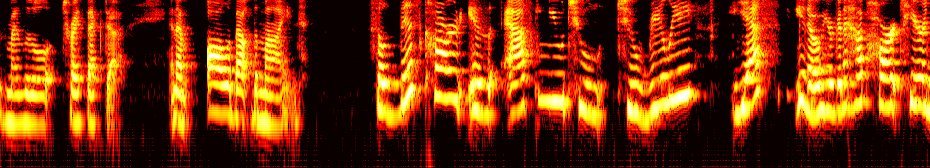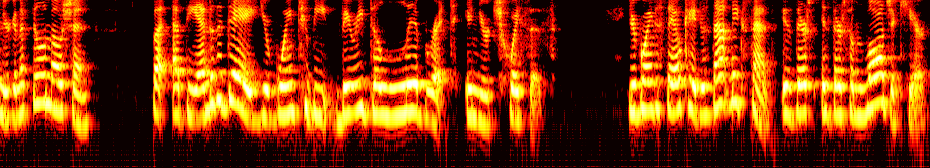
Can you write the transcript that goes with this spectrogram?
as my little trifecta. And I'm all about the mind. So this card is asking you to to really yes, you know, you're going to have heart here and you're going to feel emotion, but at the end of the day, you're going to be very deliberate in your choices. You're going to say, okay, does that make sense? Is there, is there some logic here?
